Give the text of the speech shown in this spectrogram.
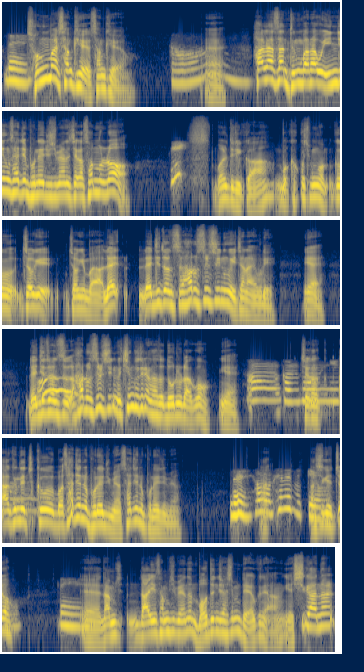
네. 정말 상쾌해요. 상쾌해요. 아. 예. 한라산 등반하고 인증 사진 보내주시면 제가 선물로 뭘 드릴까? 뭐 갖고 싶은 거, 그 저기 저기 뭐야 레 레지던스 하루 쓸 수 있는 거 있잖아요, 우리. 예. 레지던스 하루 쓸 수 있는 거 친구들이랑 가서 놀으라고. 예. 아 제가 감사합니다. 아 근데 그 뭐 사진을 보내주면 사진을 보내주면 네 한번 해내볼게요. 아시겠죠? 또. 네. 예, 남, 나이 30에는 뭐든지 하시면 돼요, 그냥. 예, 시간을,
